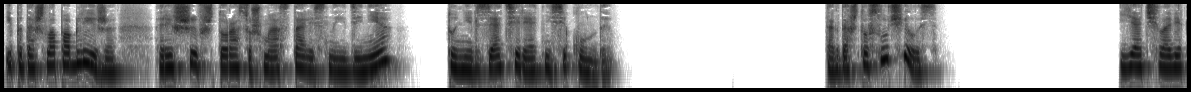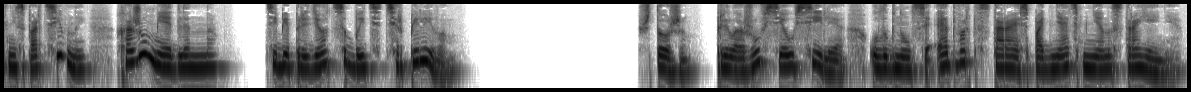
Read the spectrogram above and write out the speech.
и подошла поближе, решив, что раз уж мы остались наедине, то нельзя терять ни секунды. «Тогда что случилось?» «Я человек неспортивный, хожу медленно. Тебе придется быть терпеливым». «Что же, приложу все усилия», — улыбнулся Эдвард, стараясь поднять мне настроение.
